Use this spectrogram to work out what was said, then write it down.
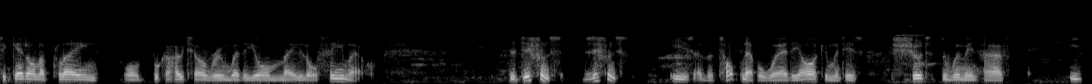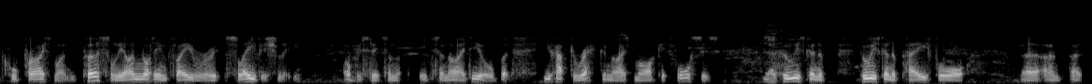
to get on a plane or book a hotel room whether you're male or female. The difference the difference is at the top level where the argument is should the women have equal price money? Personally, I'm not in favour of it slavishly. Obviously, it's an it's an ideal, but you have to recognise market forces. Yeah. So who is going to who is going to pay for and,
